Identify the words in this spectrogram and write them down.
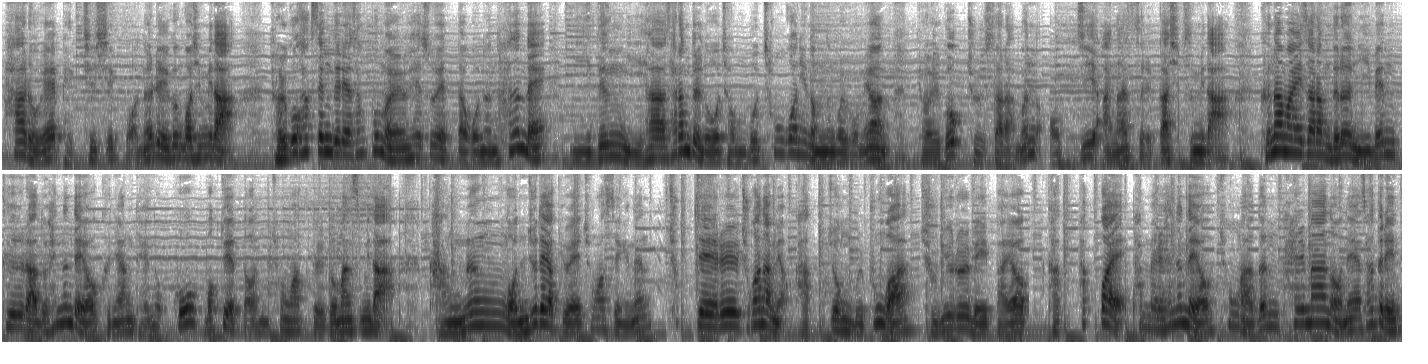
하루에 170권을 읽은 것입니다. 결국 학생들의 상품을 회수했다고는 하는데 2등 이하 사람들도 전부 1000권이 넘는 걸 보면 결국 줄 사람은 없지 않았을까 싶습니다. 그나마 이 사람들은 이벤트라도 했는데요. 그냥 대놓고 먹튀했던 총학들도 많습니다. 강릉 원주대학교의 총학생회는 축 제를 주관하며 각종 물품과 주류를 매입하여 각 학과에 판매를 했는데요. 총학은 8만원에 사들인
